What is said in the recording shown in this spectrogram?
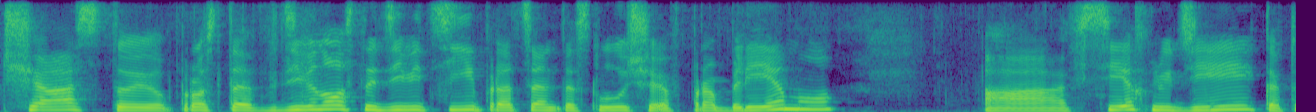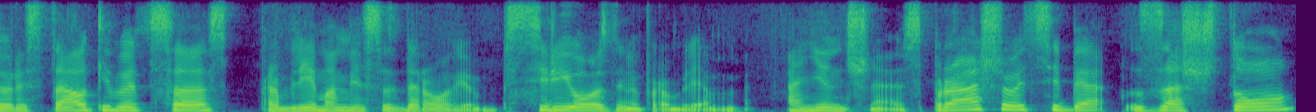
частую, просто в 99% случаев проблему а всех людей, которые сталкиваются с проблемами со здоровьем, с серьезными проблемами. Они начинают спрашивать себя, за что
